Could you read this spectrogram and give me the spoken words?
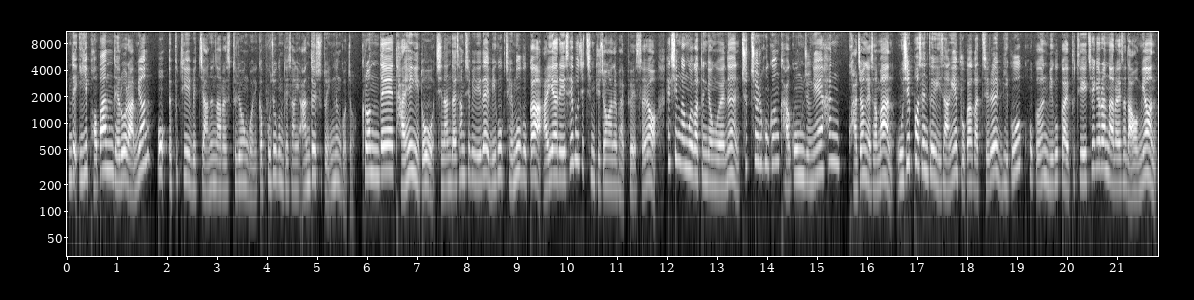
근데 이 법안대로라면 어 FTA 맺지 않은 나라에서 들여온 거니까 보조금 대상이 안 될 수도 있는 거죠. 그런데 다행히도 지난달 31일에 미국 재무부가 IRA 세부 지침 규정안을 발표했어요. 핵심 광물 같은 경우에는 추 수출 혹은 가공 중에 한 과정에서만 50% 이상의 부가가치를 미국 혹은 미국과 FTA 체결한 나라에서 나오면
